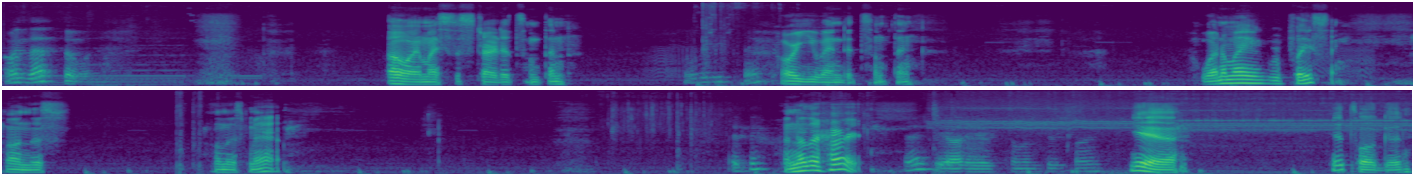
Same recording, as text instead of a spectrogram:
Why is that loud? Oh, I must have started something. You? Or you ended something. What am I replacing on this on this think Another heart. I think the audio is coming through fine. Yeah. It's all good.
